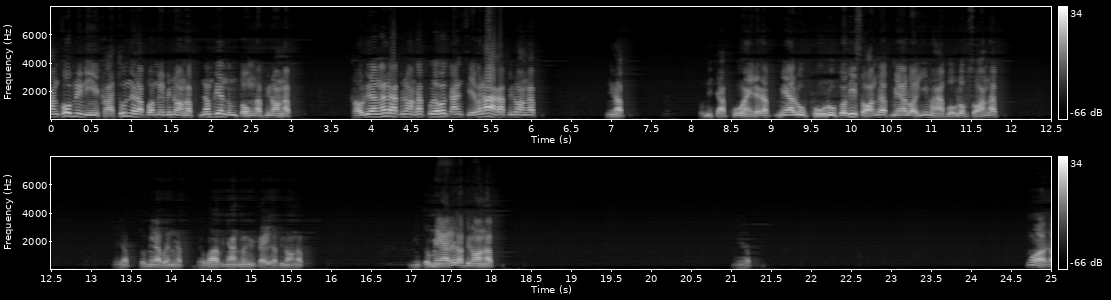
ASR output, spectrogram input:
บางโคมนี่นี่ขาดทุนนะครับพ่อแม่พี่น้องครับน้ำเรียนตรงๆครับพี่น้องครับ เขาเรื่องนั้นนะครับพี่น้องครับ เพื่อว่าการเสียเวลาครับพี่น้องครับนี่ครับ ผมจะจับคู่ให้นะครับ แม่ลูกผูลูกตัวที่สองครับ แม่ร้อยยี่สิบห้าบวกลบสองครับนี่ครับ ตัวแม่เพิ่นครับเดี๋ยวพาย่างเมือไกลครับพี่น้องครับนี่ตัวแม่ด้วยครับพี่น้องครับนี่ครับงวด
